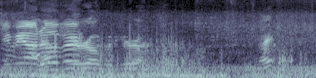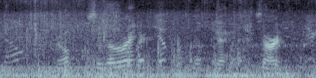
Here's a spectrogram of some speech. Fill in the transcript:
Jimmy on You're over. over, you're over. Right? No. No? Is it the other way? Yep. Okay, sorry. I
